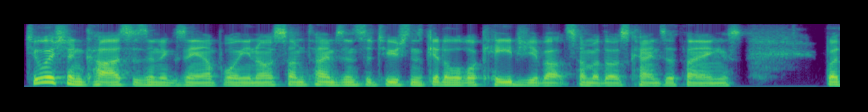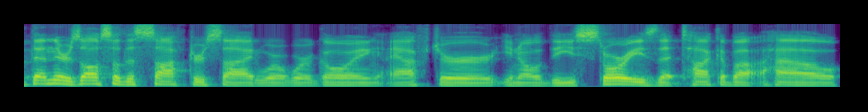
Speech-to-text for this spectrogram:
tuition costs, as an example, you know, sometimes institutions get a little cagey about some of those kinds of things. But then there's also the softer side where we're going after, you know, these stories that talk about how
